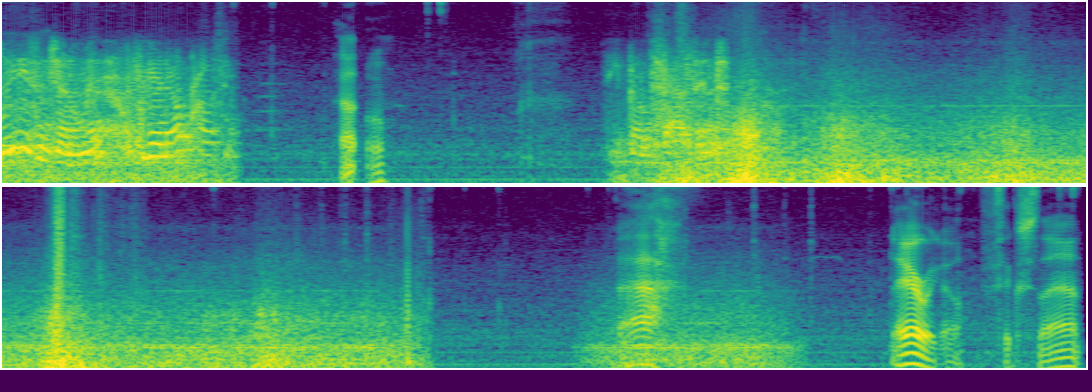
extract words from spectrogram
Ladies and gentlemen, we are now crossing Uh-oh. seatbelt fastened. Ah. There we go. Fix that.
